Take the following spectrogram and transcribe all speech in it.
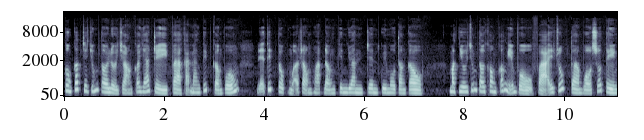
cung cấp cho chúng tôi lựa chọn có giá trị và khả năng tiếp cận vốn để tiếp tục mở rộng hoạt động kinh doanh trên quy mô toàn cầu. Mặc dù chúng tôi không có nghĩa vụ phải rút toàn bộ số tiền,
